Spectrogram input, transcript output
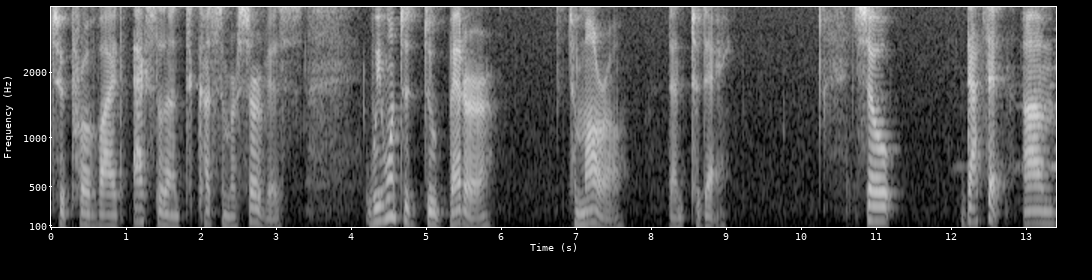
to provide excellent customer service. We want to do better tomorrow than today. So that's it. Um,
